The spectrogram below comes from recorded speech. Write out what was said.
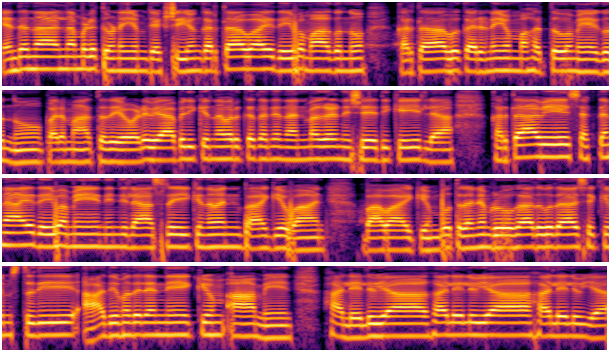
എന്തെന്നാൽ നമ്മുടെ തുണയും രക്ഷയും കർത്താവായ ദൈവമാകുന്നു. കർത്താവ് കരുണയും മഹത്വവുമേകുന്നു പരമാർത്ഥതയോടെ വ്യാപരിക്കുന്നവർക്ക് തന്റെ നന്മകൾ നിഷേധിക്കയില്ല. കർത്താവെ ശക്തനായ ദൈവമേ നിന്നിൽ ആശ്രയിക്കുന്നവൻ ഭാഗ്യവാൻ. ബാവായ്ക്കും പുത്രനും റൂഹാദുദാശയ്ക്കും സ്തുതി ആദ്യം മുതൽ എന്നേക്കും ആമേൻ. ഹലലുയാ ഹലലുയാ ഹലലുയാ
